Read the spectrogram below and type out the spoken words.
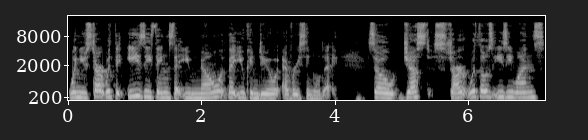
when you start with the easy things that you know that you can do every single day. So just start with those easy ones.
